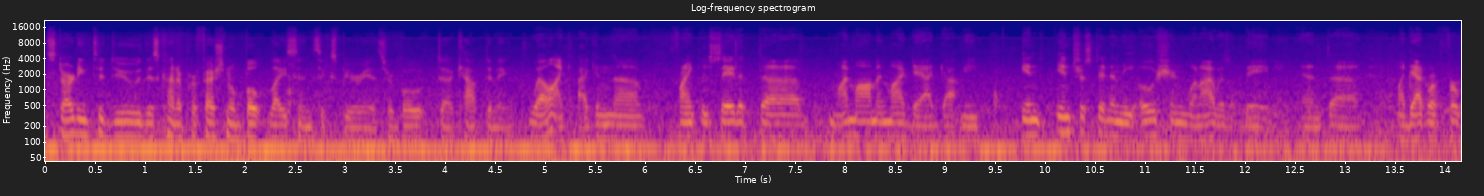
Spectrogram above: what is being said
starting to do this kind of professional boat license experience or boat uh, captaining? Well, I, I can uh, frankly say that uh, my mom and my dad got me in, interested in the ocean when I was a baby. And uh, my dad worked for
